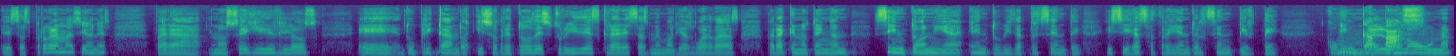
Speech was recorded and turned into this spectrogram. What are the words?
esas programaciones para no seguirlos eh, duplicando y sobre todo destruir y descrear esas memorias guardadas para que no tengan sintonía en tu vida presente y sigas atrayendo el sentirte como un balón o una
